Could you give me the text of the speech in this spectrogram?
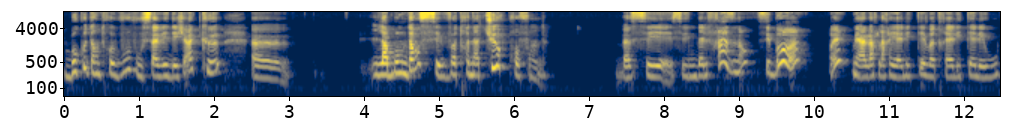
Beaucoup d'entre vous, vous savez déjà que euh, l'abondance, c'est votre nature profonde. Ben, c'est une belle phrase, non? C'est beau, hein? Oui, mais alors la réalité, votre réalité, elle est où?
